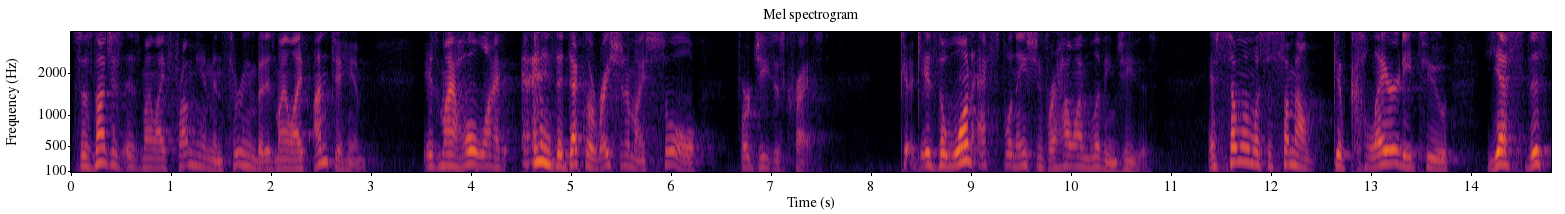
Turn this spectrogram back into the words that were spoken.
So it's not just is my life from him and through him, but is my life unto him? Is my whole life, is the declaration of my soul for Jesus Christ? Is the one explanation for how I'm living Jesus? If someone was to somehow give clarity to, yes, this,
